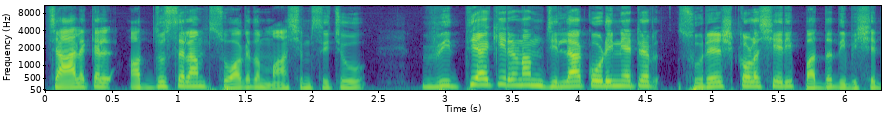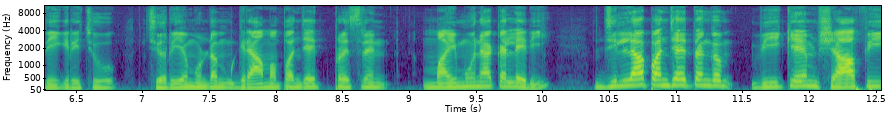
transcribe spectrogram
ചാലക്കൽ അബ്ദുസലാം സ്വാഗതം ആശംസിച്ചു. വിദ്യാകിരണം ജില്ലാ കോർഡിനേറ്റർ സുരേഷ് കൊളശ്ശേരി പദ്ധതി വിശദീകരിച്ചു. ചെറിയമുണ്ടം ഗ്രാമപഞ്ചായത്ത് പ്രസിഡന്റ് മൈമൂന കല്ലേരി ജില്ലാ പഞ്ചായത്ത് അംഗം V K M Shafi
